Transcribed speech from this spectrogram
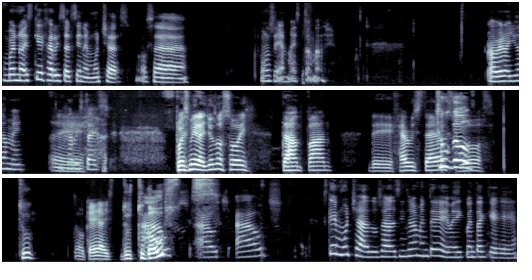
Bueno, es que Harry Styles tiene muchas. O sea. ¿Cómo se llama esta madre? A ver, ayúdame. Harry Eh, Styles. pues mira, yo no soy tan fan de Harry Styles. Two yo- Ghosts. Two, ok, ahí, Two, two Ouch, Ghosts. Ouch, ouch. Es que hay muchas, o sea, sinceramente me di cuenta que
